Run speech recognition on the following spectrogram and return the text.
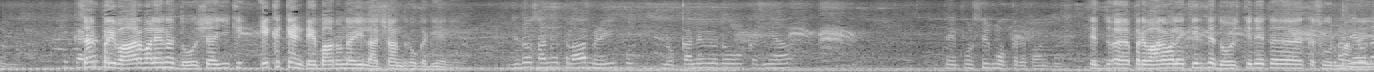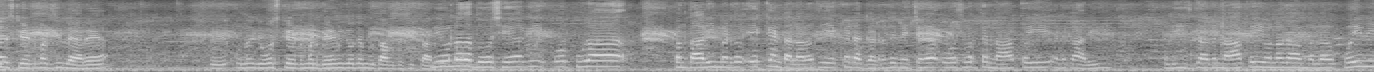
ਹੋ ਗਈ। ਸਰ ਪਰਿਵਾਰ ਵਾਲਿਆਂ ਦਾ ਦੋਸ਼ ਹੈ ਜੀ ਕਿ 1 ਘੰਟੇ ਬਾਅਦ ਉਹਨਾਂ ਦੀ ਲਾਸ਼ਾਂ ਅੰਦਰੋਂ ਕੱਢੀਆਂ ਗਈਆਂ। ਜਦੋਂ ਸਾਨੂੰ ਇਤਲਾਹ ਮਿਲੀ ਪੁ- ਲੋਕਾਂ ਨੇ ਵੀ ਉਦੋਂ ਕੱਢੀਆਂ ਤੇ ਪੁਲਿਸ ਵੀ ਮੌਕੇ ਤੇ ਪਹੁੰਚ ਗਈ। ਤੇ ਦ- ਪਰਿਵਾਰ ਵਾਲੇ ਕਿਹਦੇ ਤੇ ਦੋਸ਼ ਕਿਹਦੇ ਤੇ ਕਸੂਰ ਅਜੇ ਮੰਨਦੇ ਉਹਨਾਂ ਜੀ? ਦੀ ਸਟੇਟਮੈਂਟ ਜੀ ਲੈ ਰਹੇ ਆ ਤੇ ਉਹਨਾਂ ਜੋ ਸਟੇਟਮੈਂਟ ਦੇਣਗੇ ਉਹਦੇ ਮੁਤਾਬਕ ਅਸੀਂ ਨਹੀਂ ਕਾਰਵਾਈ ਉਹਨਾਂ ਦਾ ਦੋਸ਼ ਇਹ ਆ ਕਿ ਉਹ ਪੂਰਾ 45 ਮਿੰਟ ਤੋਂ 1 ਘੰਟਾ ਲਾ ਲਓ ਤੁਸੀਂ 1 ਘੰਟਾ ਗਟਰ ਦੇ ਵਿੱਚ ਰਿਹਾ ਉਸ ਵਕਤ ਨਾ ਕੋਈ ਅਧਿਕਾਰੀ ਪੁਲਿਸ ਦਾ ਤੇ ਨਾ ਕੋਈ ਉਹਨਾਂ ਦਾ ਮਤਲਬ ਕੋਈ ਵੀ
